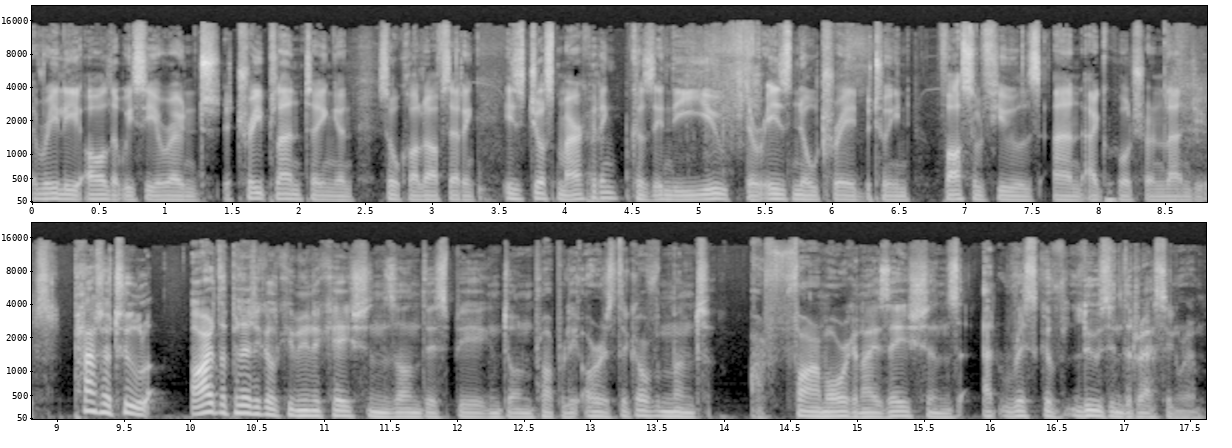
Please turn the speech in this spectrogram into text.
really all that we see around tree planting and so called offsetting is just marketing because in the EU there is no trade between fossil fuels and agriculture and land use. Pat O'Toole, are the political communications on this being done properly, or is the government or farm organisations at risk of losing the dressing room?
